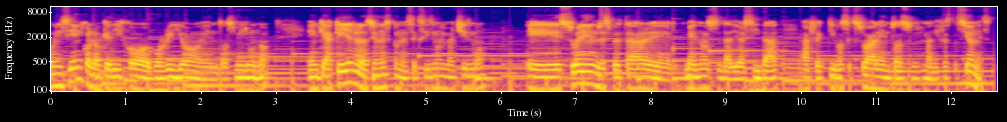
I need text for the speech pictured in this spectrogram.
coinciden con lo que dijo Borrillo en 2001, en que aquellas relaciones con el sexismo y machismo eh, suelen respetar eh, menos la diversidad afectivo-sexual en todas sus manifestaciones.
